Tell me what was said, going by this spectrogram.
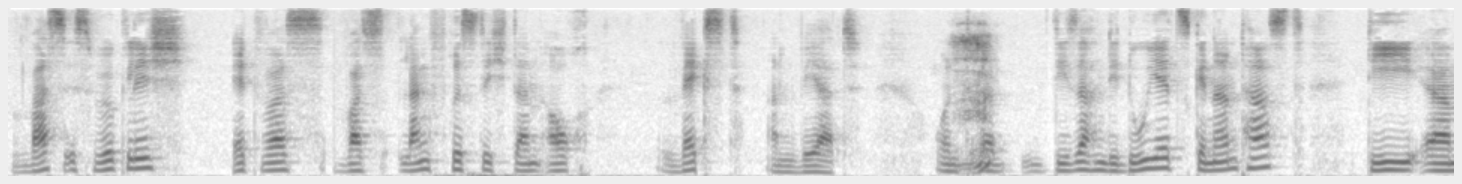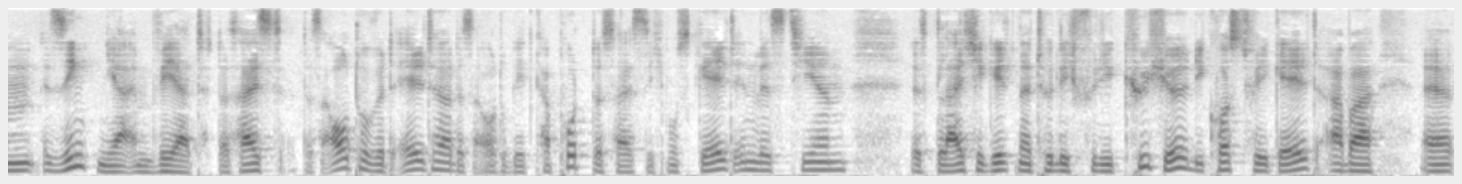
was ist wirklich etwas, was langfristig dann auch wächst an Wert. Und mhm. äh, die Sachen, die du jetzt genannt hast, die ähm, sinken ja im Wert. Das heißt, das Auto wird älter, das Auto geht kaputt, das heißt, ich muss Geld investieren. Das gleiche gilt natürlich für die Küche, die kostet viel Geld, aber äh,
